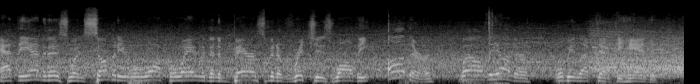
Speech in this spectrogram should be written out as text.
At the end of this one, somebody will walk away with an embarrassment of riches while the other, well, the other will be left empty-handed.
